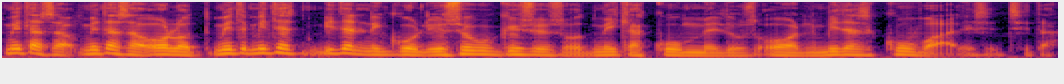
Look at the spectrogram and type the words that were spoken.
mitä sä, mitä sä odot, miten, miten, miten niin kuin, jos joku kysyy sinulta, mikä kummitus on, niin miten sä kuvailisit sitä?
